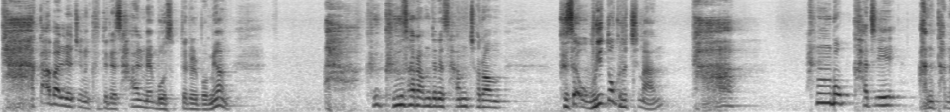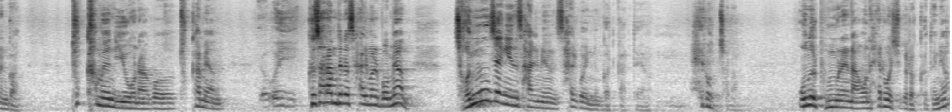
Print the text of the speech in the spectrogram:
다 까발려지는 그들의 삶의 모습들을 보면 아, 그, 그 사람들의 삶처럼 그, 사- 우리도 그렇지만 다 행복하지 않다는 것. 툭 하면 이혼하고 툭 하면 그 사람들의 삶을 보면 전쟁인 삶을 살고 있는 것 같아요. 헤롯처럼. 오늘 본문에 나온 헤롯이 그렇거든요.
